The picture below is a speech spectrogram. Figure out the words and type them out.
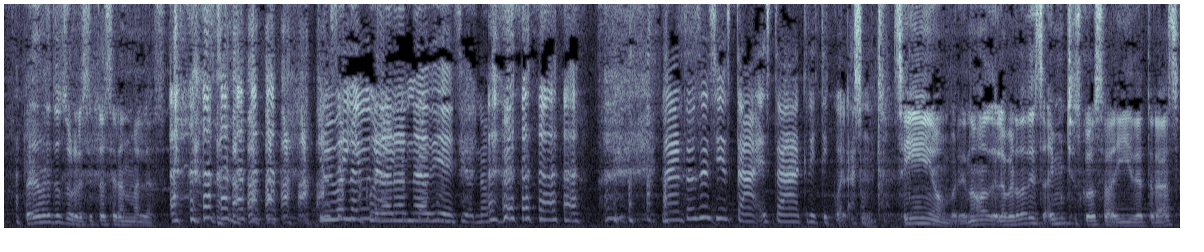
Pero ahorita tus recetas eran malas. No iban a curar a nadie. No, entonces sí está, está crítico el asunto. Sí, hombre, no, la verdad es, hay muchas cosas ahí detrás.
